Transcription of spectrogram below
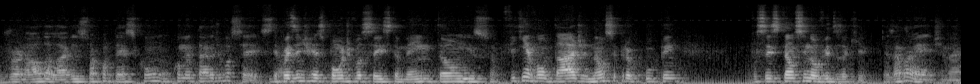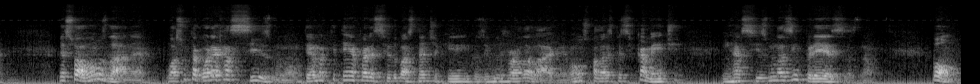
O Jornal da Live só acontece com o comentário de vocês. Tá? Depois a gente responde vocês também, então Isso. fiquem à vontade, não se preocupem, vocês estão sendo ouvidos aqui. Exatamente, né? Pessoal, vamos lá, né? O assunto agora é racismo, né? um tema que tem aparecido bastante aqui, inclusive no Jornal da Live. Né? Vamos falar especificamente em racismo nas empresas, né? Bom,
